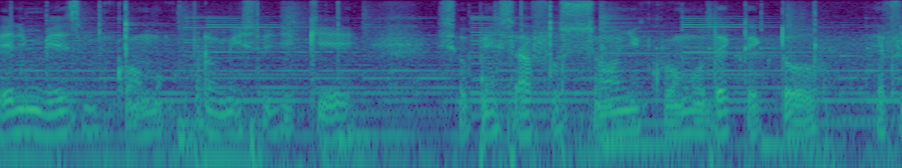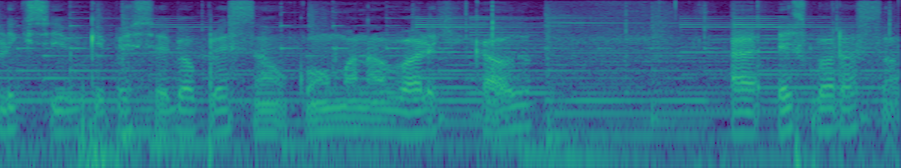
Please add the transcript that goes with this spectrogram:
ele mesmo como compromisso de que seu pensar funcione como detector reflexivo que percebe a opressão como uma navalha que causa a exploração.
